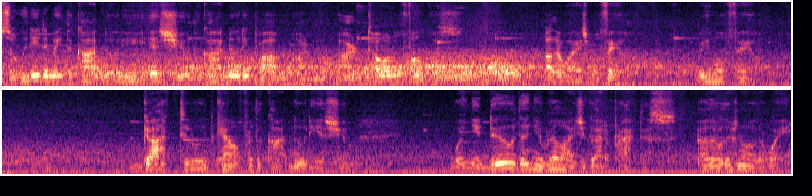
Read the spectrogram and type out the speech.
So we need to make the continuity issue, the continuity problem, our, our total focus. Otherwise, we'll fail. We will fail. Got to account for the continuity issue. When you do, then you realize you got to practice. There's no other way.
